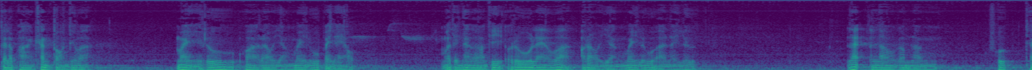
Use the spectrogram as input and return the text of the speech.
แต่ละผ่านขั้นตอนที่ว่า ไม่รู้ว่าเรายังไม่รู้ไปแล้ว มาถึงขั้นตอนที่รู้แล้วว่าเรายังไม่รู้อะไรเลย และเรากำลังฝึกใจ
